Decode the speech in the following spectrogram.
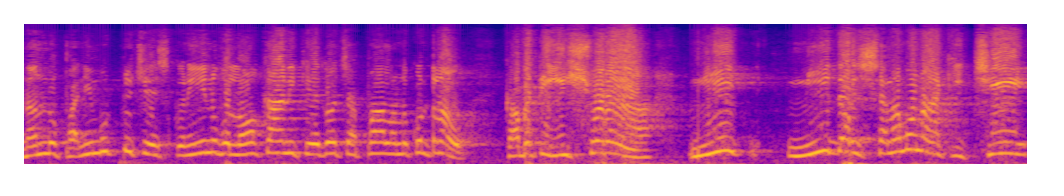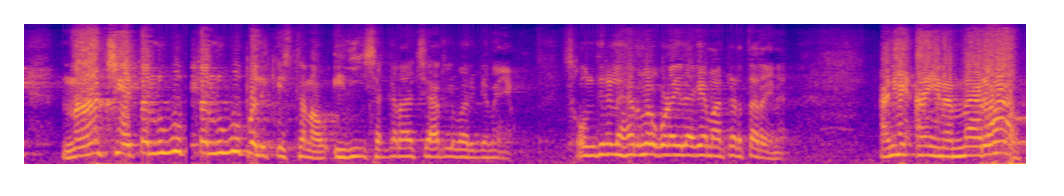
నన్ను పనిముట్టు చేసుకుని నువ్వు లోకానికి ఏదో చెప్పాలనుకుంటున్నావు. కాబట్టి ఈశ్వర నీ నీ దర్శనము నాకు ఇచ్చి నా చేత నువ్వు నువ్వు పలికిస్తున్నావు. ఇది శంకరాచార్యుల వారి వినయం సౌందర్యలహరిలో కూడా ఇలాగే మాట్లాడతారు ఆయన. అని ఆయన అన్నారు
